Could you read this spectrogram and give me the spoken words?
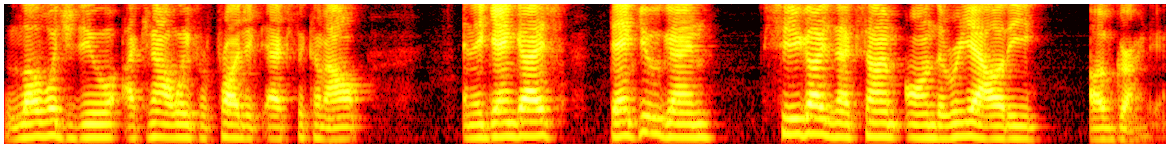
Love what you do. I cannot wait for Project X to come out. And again, guys, thank you again. See you guys next time on the reality of grinding.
